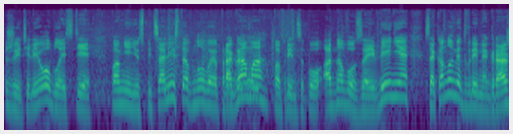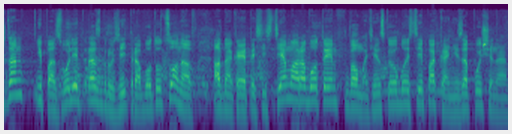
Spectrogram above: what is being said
жителей области. По мнению специалистов, новая программа по принципу одного заявления сэкономит время граждан и позволит разгрузить работу ЦОНов. Однако эта система работы в Алматинской области пока не запущена.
